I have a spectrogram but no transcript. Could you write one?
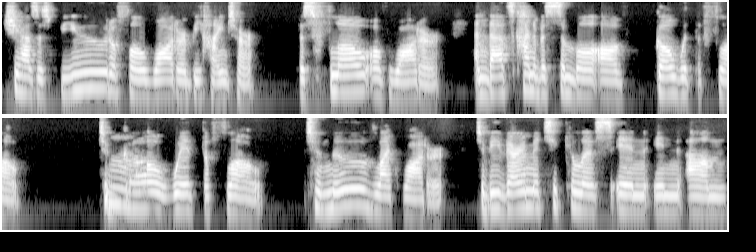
she has this beautiful water behind her, this flow of water and that's kind of a symbol of go with the flow, to hmm. go with the flow, to move like water, to be very meticulous in, in, um,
